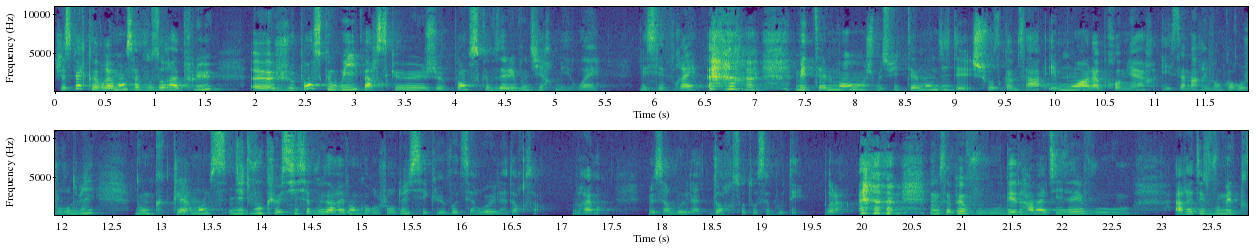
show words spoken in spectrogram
J'espère que vraiment ça vous aura plu. Euh, je pense que oui, parce que je pense que vous allez vous dire, mais ouais, mais c'est vrai. mais tellement, je me suis tellement dit des choses comme ça, et moi la première, et ça m'arrive encore aujourd'hui. Donc clairement, dites-vous que si ça vous arrive encore aujourd'hui, c'est que votre cerveau, il adore ça. Vraiment. Le cerveau, il adore s'auto-saboter. Voilà. Donc ça peut vous dédramatiser, vous arrêter de vous mettre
